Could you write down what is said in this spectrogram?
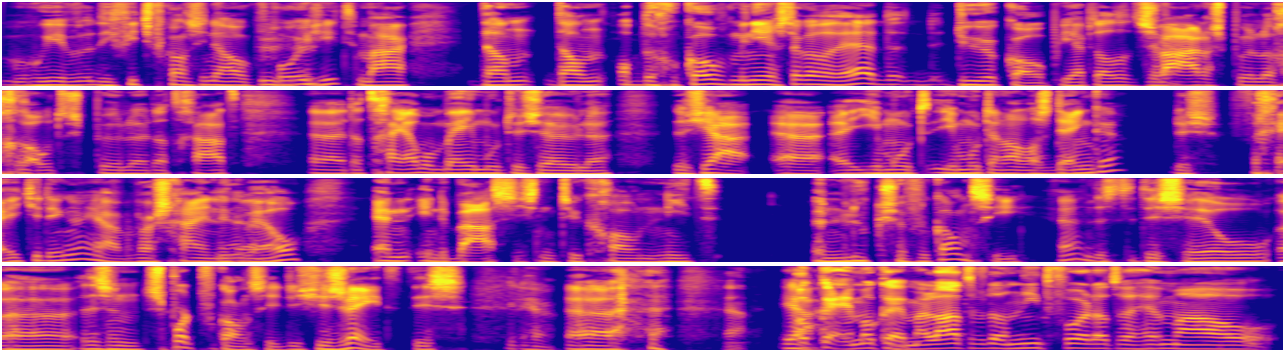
hoe je die fietsvakantie nou ook voor je Mhm. ziet. Maar dan, dan op de goedkope manier is het ook altijd hè, de, de duurkoop. Je hebt altijd zware spullen, grote spullen. Dat, gaat, eh, dat ga je allemaal mee moeten zeulen. Dus ja, je, moet, je moet aan alles denken. Dus vergeet je dingen? Ja, waarschijnlijk Ja. wel. En in de basis is natuurlijk gewoon niet een luxe vakantie. Hè? Dus het is heel, eh, het is een sportvakantie. Dus je zweet. Het is, Ja. eh, Ja. Ja. Oké, maar, oké, maar laten we dan niet voordat we helemaal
